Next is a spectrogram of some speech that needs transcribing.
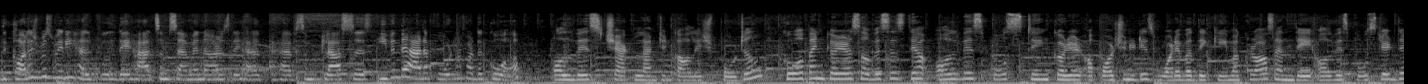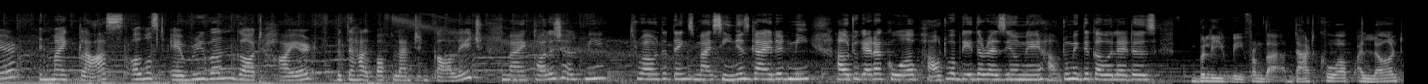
The college was very helpful. They had some seminars, they had have some classes. Even they had a portal for the co-op. Always check Lambton College portal. Co-op and career services, they are always posting career opportunities, whatever they came across, and they always posted there. In my class, almost everyone got hired with the help of Lambton College. My college helped me throughout the things. My seniors guided me how to get a co-op, how to update the resume, how to make the cover letters. Believe me, from that, that co-op, I learned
